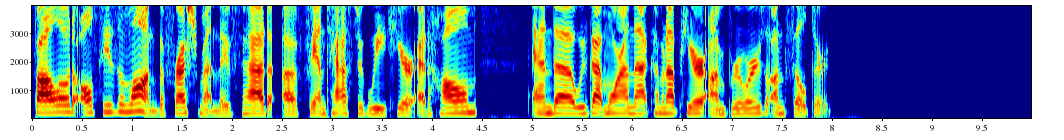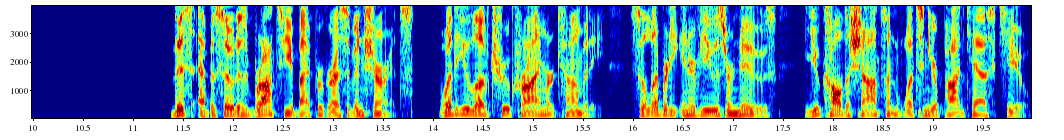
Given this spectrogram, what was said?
followed all season long, the freshmen. They've had a fantastic week here at home. And uh, we've got more on that coming up here on Brewers Unfiltered. This episode is brought to you by Progressive Insurance. Whether you love true crime or comedy, celebrity interviews or news, you call the shots on what's in your podcast queue.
